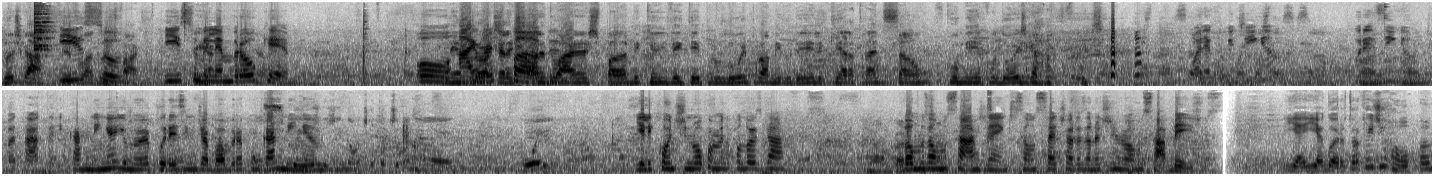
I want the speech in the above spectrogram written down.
dois garfos. né, do lado, duas Isso, isso me lembrou o quê? O Lembrou Irish aquela Pub. história do Irish Pub que eu inventei pro Lu e pro amigo dele, que era tradição comer com dois garfos. Olha a comidinha. Purezinho de batata e carninha. E o meu é purezinho de abóbora com carninha. Oi? E ele continuou comendo com dois garfos. Não, Vamos almoçar, gente. São 7 horas da noite, a gente vai almoçar. Beijos. E aí, agora eu troquei de roupa.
